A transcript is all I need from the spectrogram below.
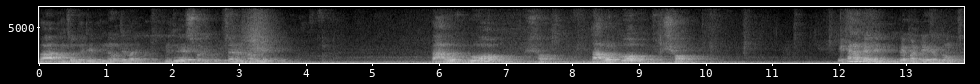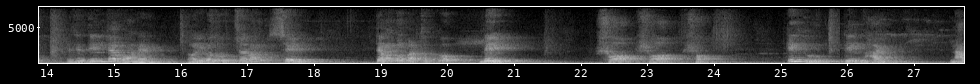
বা অঞ্চলভেদে ভিন্ন হতে পারে, কিন্তু এর সঠিক উচ্চারণ হবে তারব্য স। তালব্য স। এখানেও দেখেন, ব্যাপারটা এরকম। এই যে তিনটা বর্ণের ধ্বনিগত উচ্চারণ সেম। তেমন কোনো পার্থক্য নেই। স স স। কিন্তু তিন ভাই, নাম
